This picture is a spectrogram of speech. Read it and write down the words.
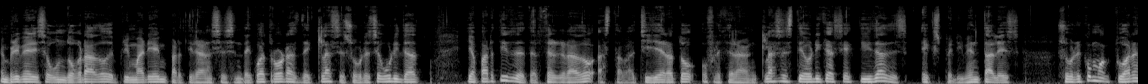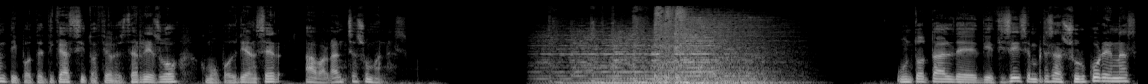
En primer y segundo grado de primaria impartirán 64 horas de clases sobre seguridad y a partir de tercer grado hasta bachillerato ofrecerán clases teóricas y actividades experimentales sobre cómo actuar ante hipotéticas situaciones de riesgo como podrían ser avalanchas humanas. Un total de 16 empresas surcoreanas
